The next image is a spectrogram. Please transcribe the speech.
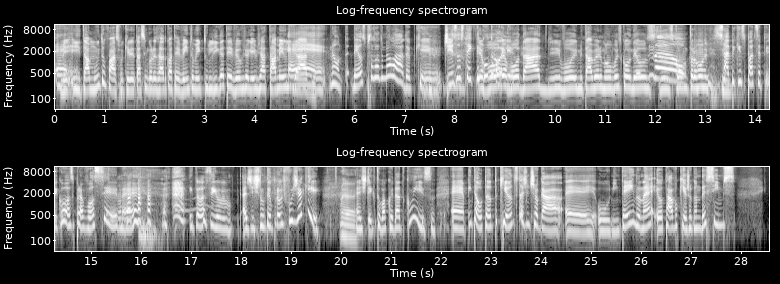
É. E tá muito fácil, porque ele tá sincronizado com a TV, então meio que tu liga a TV, o videogame já tá meio ligado. É, não, Deus precisa estar do meu lado, porque Jesus tem que ter Eu vou, controle. eu vou dar, e vou imitar meu irmão, vou esconder os, os controles. Sabe que isso pode ser perigoso pra você, né? então, assim, a gente não tem pra onde fugir aqui. É. A gente tem que tomar cuidado com isso. É, então, tanto que antes da gente jogar é, o Nintendo, né? Eu tava o quê? Jogando The Sims.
